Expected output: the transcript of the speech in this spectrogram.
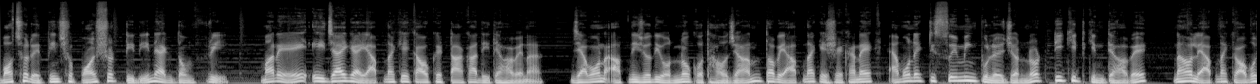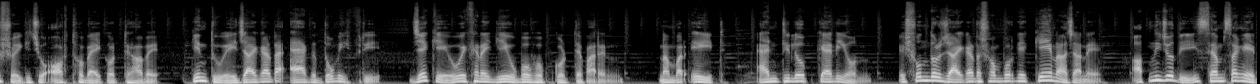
বছরে তিনশো পঁয়ষট্টি দিন একদম ফ্রি মানে এই জায়গায় আপনাকে কাউকে টাকা দিতে হবে না। যেমন আপনি যদি অন্য কোথাও যান, তবে আপনাকে সেখানে এমন একটি সুইমিং পুলের জন্য টিকিট কিনতে হবে। না হলে আপনাকে অবশ্যই কিছু অর্থ ব্যয় করতে হবে। কিন্তু এই জায়গাটা একদমই ফ্রি যে কেউ এখানে গিয়ে উপভোগ করতে পারেন। নাম্বার এইট অ্যান্টিলোপ ক্যানিয়ন এই সুন্দর জায়গাটা সম্পর্কে কে না জানে? আপনি যদি স্যামসাং এর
